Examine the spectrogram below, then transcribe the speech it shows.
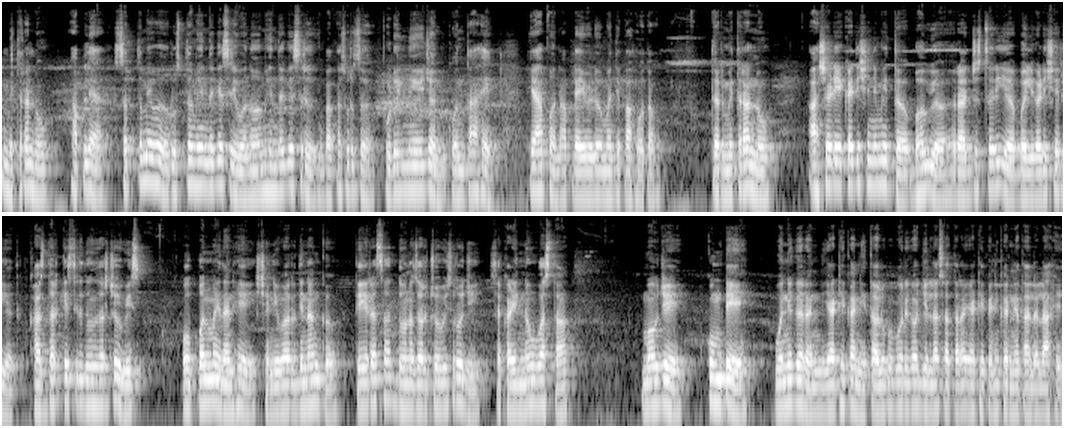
मित्रांनो आपल्या सप्तमेव रुस्तम हिंद केसरी व नवम हिंद केसरी बकासूरचं पुढील नियोजन कोणतं आहे हे आपण आपल्या व्हिडिओमध्ये पाहत आहोत. तर मित्रांनो आषाढी एकादशीनिमित्त भव्य राज्यस्तरीय बैलगाडी शर्यत खासदार केसरी दोन हजार चोवीस ओपन मैदान हे शनिवार दिनांक तेरा सात दोन हजार चोवीस रोजी सकाळी नऊ वाजता मौजे कुमटे वनीकरण या ठिकाणी तालुका कोरेगाव जिल्हा सातारा या ठिकाणी करण्यात आलेलं आहे.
